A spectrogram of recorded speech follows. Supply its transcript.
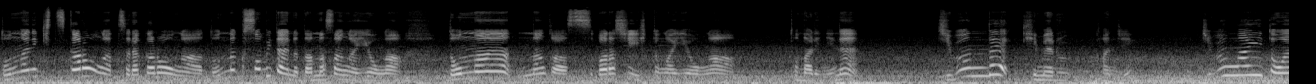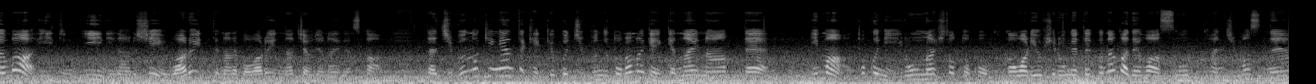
どんなにきつかろうが辛かろうがどんなクソみたいな旦那さんがいようがどんななんか素晴らしい人がいようが隣にね自分で決める感じ。自分がいいと思えばいいといいになるし悪いってなれば悪いになっちゃうじゃないですか。だから自分の機嫌って結局自分で取らなきゃいけないなって今特にいろんな人とこう関わりを広げていく中ではすごく感じますね、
